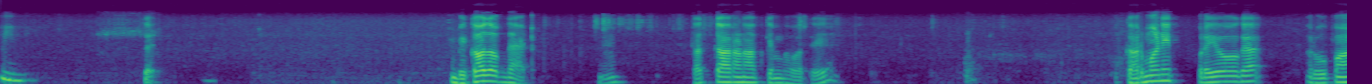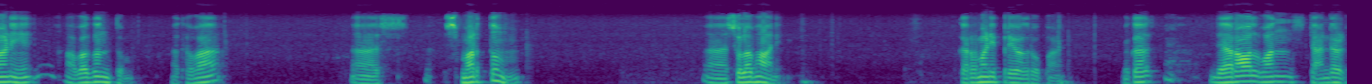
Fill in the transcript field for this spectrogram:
Hmm. so, because of that hmm, तत्कारणात् किं भवति कर्मणि रूपाणि अवगन्तुम् अथवा स्मर्तुं सुलभानि, कर्मणि प्रयोगरूपाणि। Because they are all one standard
